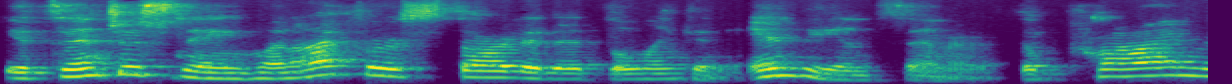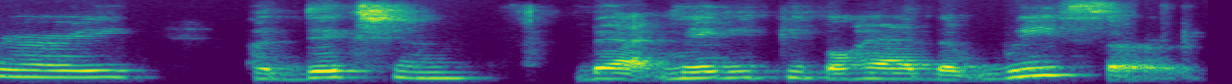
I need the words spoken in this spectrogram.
It's interesting, when I first started at the Lincoln Indian Center, the primary addiction that Native people had that we served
